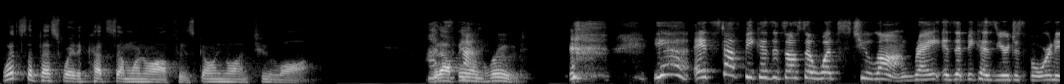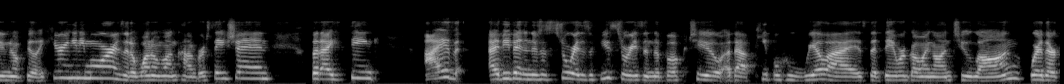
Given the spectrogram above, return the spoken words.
What's the best way to cut someone off who's going on too long without being rude? yeah, it's tough because it's also what's too long, right? Is it because you're just bored and you don't feel like hearing anymore? Is it a one-on-one conversation? But I think I've I've even and there's a story, there's a few stories in the book too about people who realized that they were going on too long, where their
